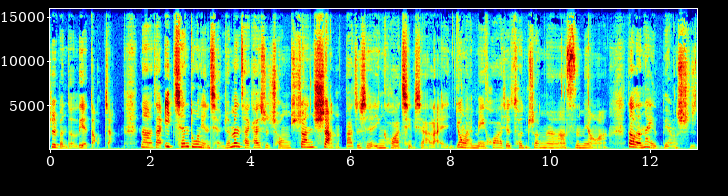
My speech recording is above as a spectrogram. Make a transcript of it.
日本的列岛这样。那在一千多年前，人们才开始从山上把这些樱花请下来，用来美化一些村庄啊、寺庙啊。到了奈良时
